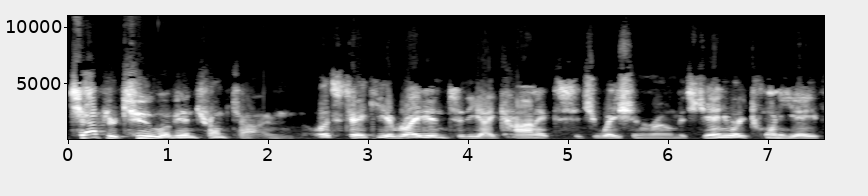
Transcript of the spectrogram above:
Chapter two of In Trump Time. Let's take you right into the iconic Situation Room. It's January 28th,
